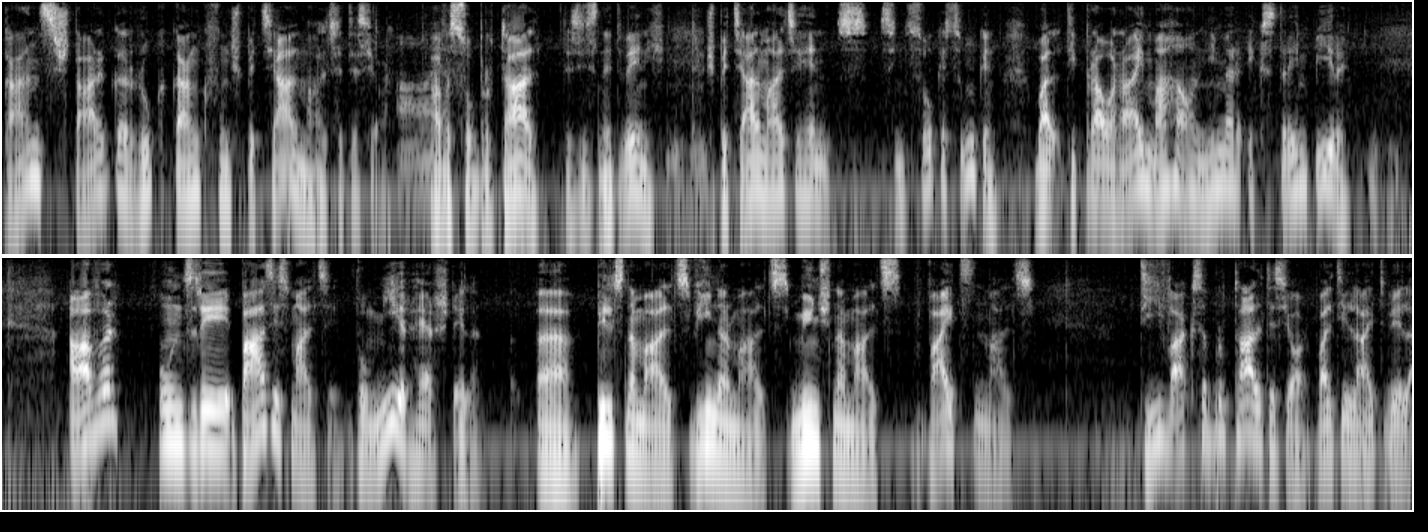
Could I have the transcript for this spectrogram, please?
ganz starker Rückgang von Spezialmalze das Jahr. Ah, Aber ja. so brutal. Das ist nicht wenig. Spezialmalze haben- sind so gesunken, weil die Brauerei machen auch nicht mehr extrem Biere. Aber unsere Basismalze, wo wir herstellen, äh, Pilsner Malz, Wiener Malz, Münchner Malz, Weizenmalz, die wachsen brutal das Jahr, weil die Leute wollen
